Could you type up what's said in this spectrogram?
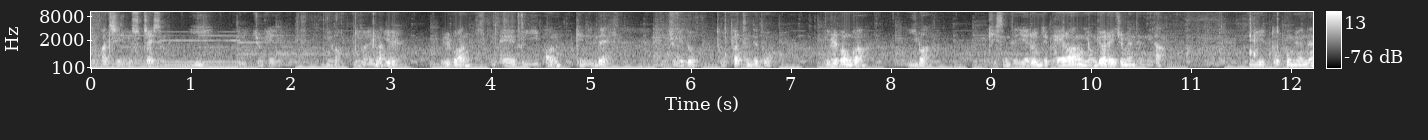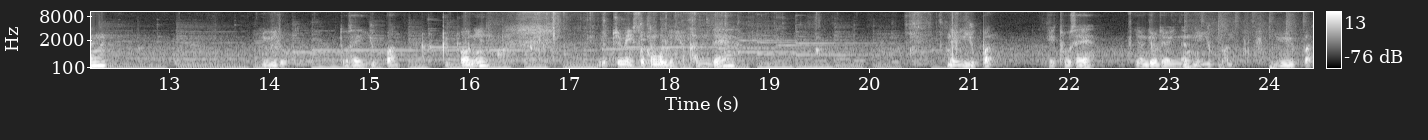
똑같이 여기 숫자 있습니다. 2 이쪽에 이거 이거였나? 1, 1번 이 배에도 2번 이렇게 있는데 이쪽에도 똑같은 데도 1번과 2번 이렇게 있습니다. 얘를 이제 배랑 연결해주면 됩니다. 여기 또 보면은 여기도 도세 6번 6번이 요쯤에 있었던 걸로 기억하는데. 네 여기 6번. 이 도세 연결되어 있는 이 6번. 이 6번.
